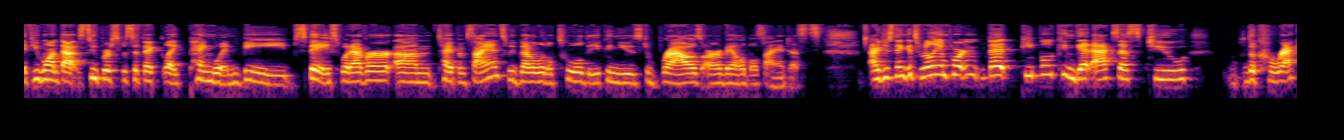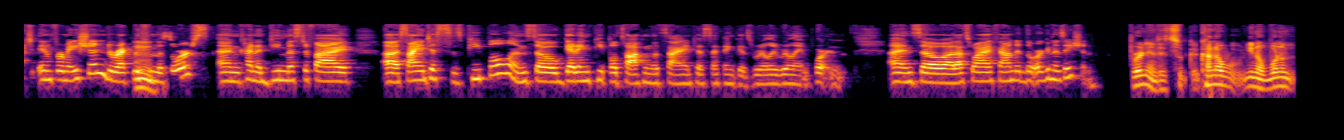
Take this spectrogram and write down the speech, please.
If you want that super specific, like penguin, bee, space, whatever um, type of science, we've got a little tool that you can use to browse our available scientists. I just think it's really important that people can get access to the correct information directly Mm. from the source and kind of demystify uh, scientists as people. And so getting people talking with scientists, I think, is really, really important. And so uh, that's why I founded the organization. Brilliant. It's kind of you know one of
